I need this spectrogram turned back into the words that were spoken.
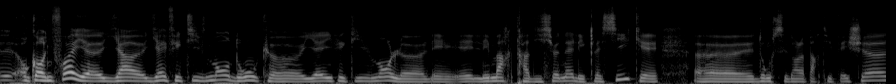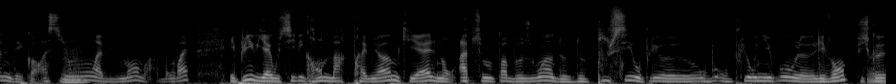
euh, encore une fois, il y y y a effectivement donc euh, il y a effectivement le- les, les marques traditionnelles et classiques. Et, euh, donc c'est dans la partie fashion, décoration, habillement, voilà, bon bref. Et puis il y a aussi les grandes marques premium qui elles n'ont absolument pas besoin de, de pousser au plus, au, au plus haut niveau les ventes puisque Oui.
